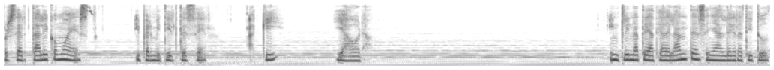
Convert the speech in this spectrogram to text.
por ser tal y como es y permitirte ser aquí y ahora. Inclínate hacia adelante en señal de gratitud.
